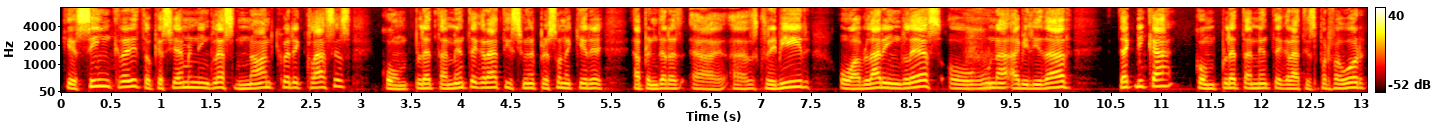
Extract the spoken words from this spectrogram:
que sin crédito, que se llaman en inglés non-credit classes, completamente gratis. Si una persona quiere aprender a, a- a escribir o hablar inglés o una habilidad técnica, completamente gratis. Por favor,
